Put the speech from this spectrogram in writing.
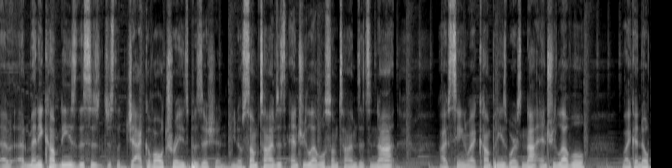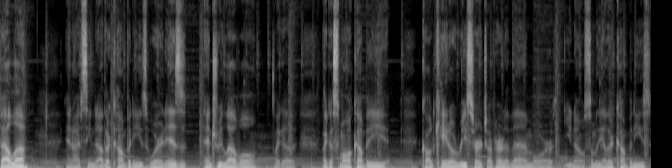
at, at, many companies, this is just a jack of all trades position. You know, sometimes it's entry level, sometimes it's not. I've seen at companies where it's not entry level, like a Novella, and I've seen other companies where it is entry level, like a like a small company called Cato Research. I've heard of them, or you know, some of the other companies,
